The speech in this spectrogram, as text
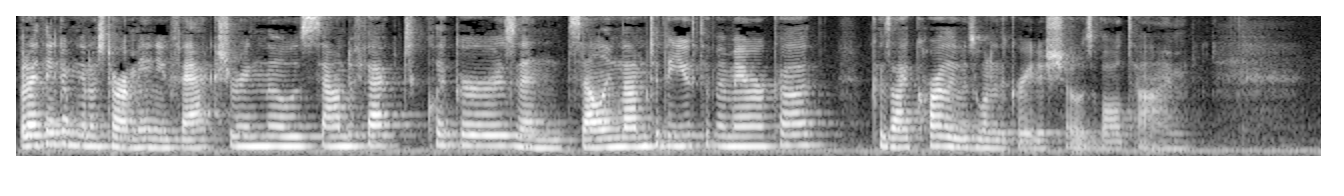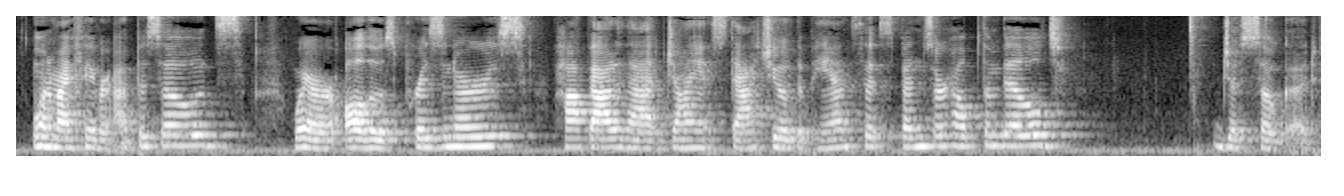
But I think I'm going to start manufacturing those sound effect clickers and selling them to the youth of America because iCarly was one of the greatest shows of all time. One of my favorite episodes where all those prisoners hop out of that giant statue of the pants that Spencer helped them build. Just so good.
